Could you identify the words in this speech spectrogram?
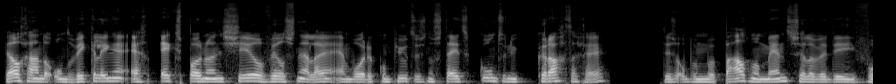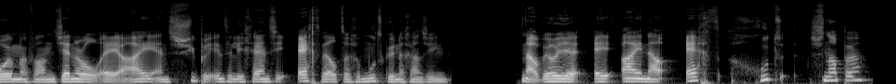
Wel gaan de ontwikkelingen echt exponentieel veel sneller en worden computers nog steeds continu krachtiger dus op een bepaald moment zullen we die vormen van general AI en superintelligentie echt wel tegemoet kunnen gaan zien. Nou, wil je AI nou echt goed snappen,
